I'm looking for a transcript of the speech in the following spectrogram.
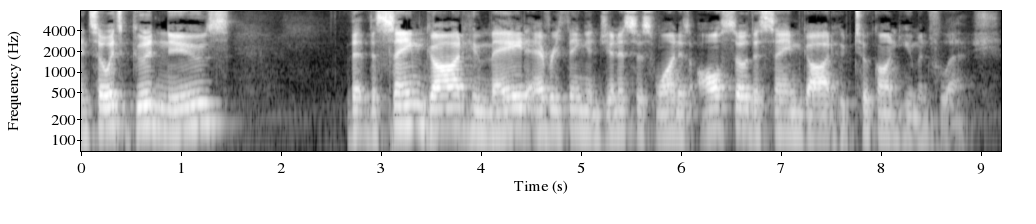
And so it's good news that the same God who made everything in Genesis 1 is also the same God who took on human flesh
